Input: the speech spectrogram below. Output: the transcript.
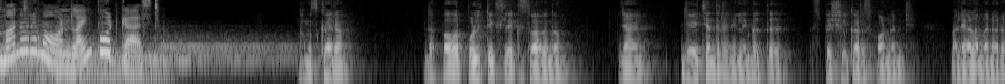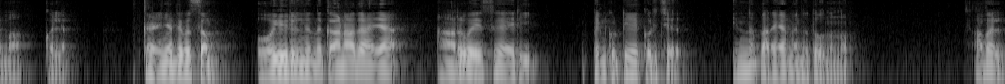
Manorama online podcast. നമസ്കാരം. ദ പവർ പൊളിറ്റിക്സിലേക്ക് സ്വാഗതം. ഞാൻ ജയചന്ദ്രൻ ഇലങ്കത്ത് സ്പെഷ്യൽ കറസ്പോണ്ടന്റ് മലയാള മനോരമ കൊല്ലം. കഴിഞ്ഞ ദിവസം ഓയൂരിൽ നിന്ന് കാണാതായ ആറു വയസ്സുകാരി പെൺകുട്ടിയെക്കുറിച്ച് ഇന്ന് പറയാമെന്ന് തോന്നുന്നു. അവൾ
